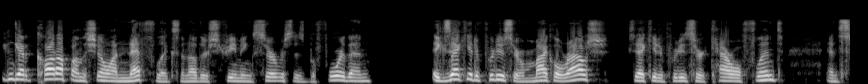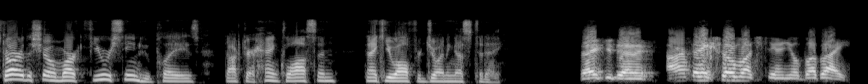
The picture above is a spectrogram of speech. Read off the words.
You can get caught up on the show on Netflix and other streaming services before then. Executive producer Michael Rausch, executive producer Carol Flint, and star of the show Mark Feuerstein, who plays Dr. Hank Lawson. Thank you all for joining us today. Thank you, Danny. Thanks so much, Daniel. Bye bye.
